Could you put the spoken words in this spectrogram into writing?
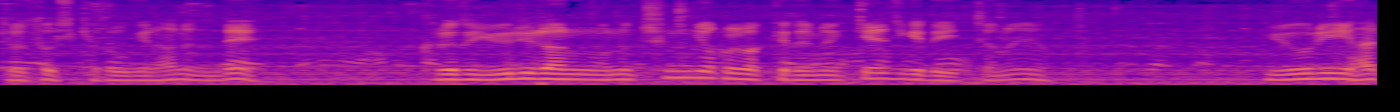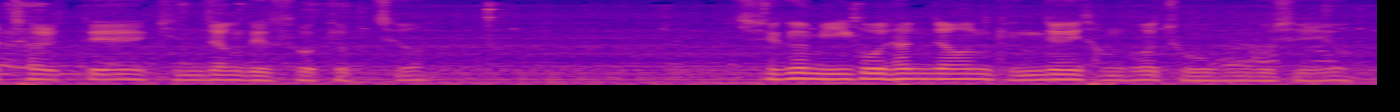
결석시켜서 오긴 하는데 그래도 유리라는 거는 충격을 받게 되면 깨지게 돼 있잖아요. 유리 하차할 때 긴장될 수밖에 없죠. 지금 이곳 현장은 굉장히 장소가 좋은 곳이에요.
